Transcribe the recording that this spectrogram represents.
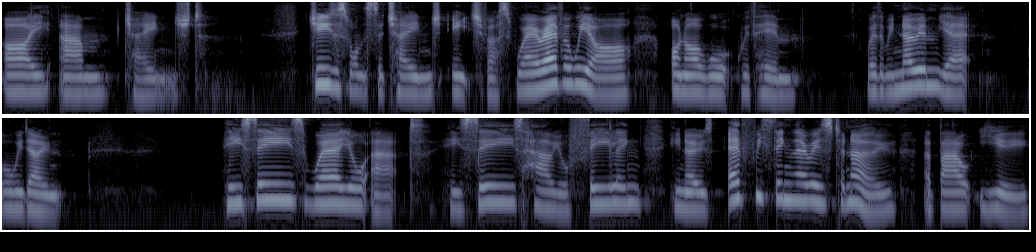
I am changed. Jesus wants to change each of us wherever we are on our walk with Him, whether we know Him yet or we don't. He sees where you're at. He sees how you're feeling. He knows everything there is to know about you,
